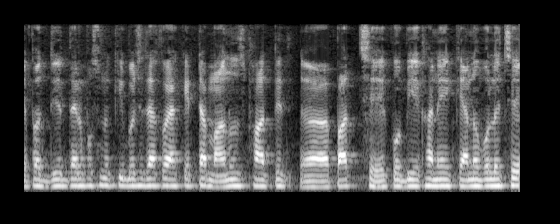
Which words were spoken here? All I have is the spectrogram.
এরপর দুয়ের দাগের প্রশ্ন কি বলছে? দেখো, এক একটা মানুষ ফাঁদ পাচ্ছে। কবি এখানে কেন বলেছে?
